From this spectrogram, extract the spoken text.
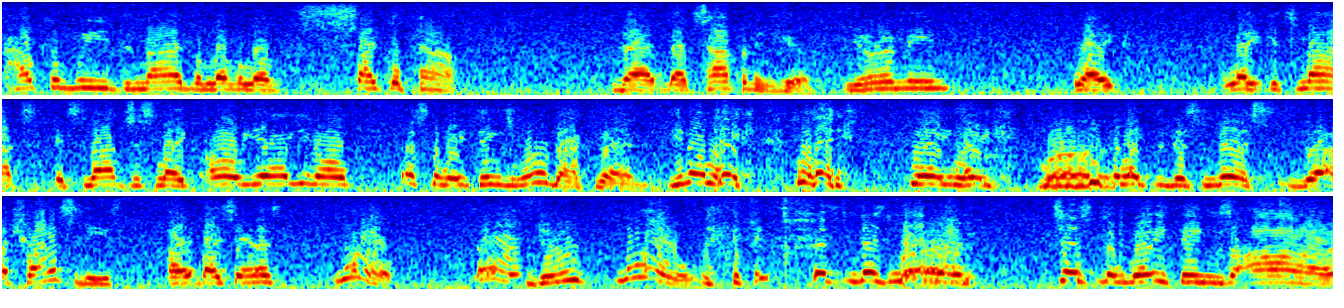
how can we deny the level of psychopath that that's happening here? You know what I mean? Like, like it's not, it's not just like, oh yeah, you know, that's the way things were back then. You know, like, like, like, like, Right. people like to dismiss the atrocities uh, by saying us, no, no, dude, no. there's, there's never Right. just the way things are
